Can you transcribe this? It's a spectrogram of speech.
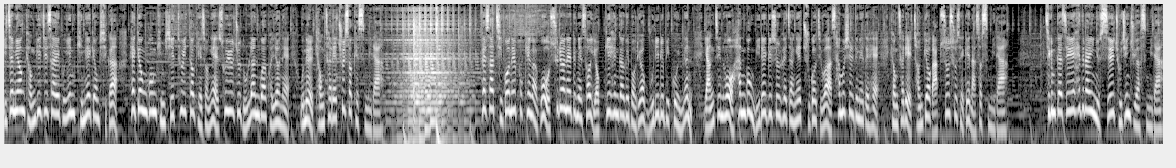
이재명 경기지사의 부인 김혜경 씨가 해경궁 김 씨 트위터 계정의 소유주 논란과 관련해 오늘 경찰에 출석했습니다. 회사 직원을 폭행하고 수련회 등에서 엽기 행각을 벌여 무리를 빚고 있는 양진호 한국미래기술 회장의 주거지와 사무실 등에 대해 경찰이 전격 압수수색에 나섰습니다. 지금까지 헤드라인 뉴스 조진주였습니다.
